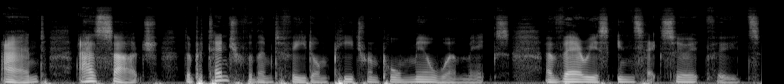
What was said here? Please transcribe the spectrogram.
and, as such, the potential for them to feed on Peter and Paul mealworm mix and various insect suet foods,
